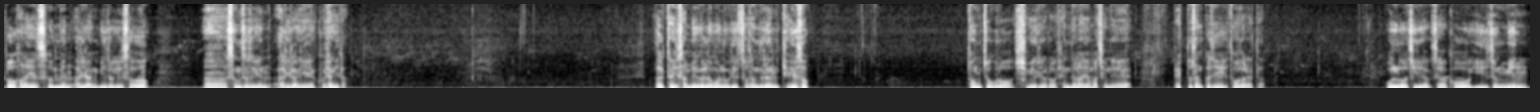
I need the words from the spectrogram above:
또 하나의 선면 아리랑 민족에서 어, 성서적인 아리랑의 고향이다. 알타이 산맥을 넘은 우리 조상들은 계속 동쪽으로 시베리아로 횡단하여 마침내 백두산까지 도달했다. 원로 지리학자 고 이정민,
